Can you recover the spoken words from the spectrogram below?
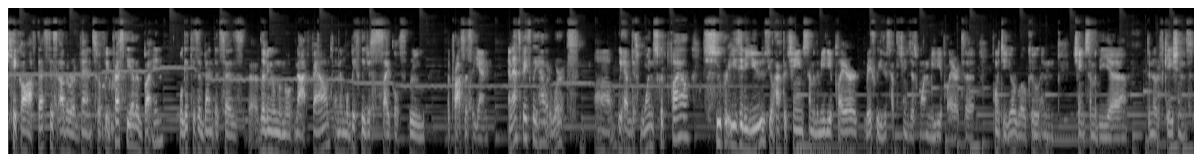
kick off. That's this other event. So if we press the other button, we'll get this event that says uh, living room remote not found, and then we'll basically just cycle through the process again. And that's basically how it works. Uh, we have this one script file, super easy to use. You'll have to change some of the media player. Basically, you just have to change this one media player to point to your Roku and change some of the uh, the notifications.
